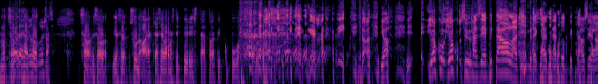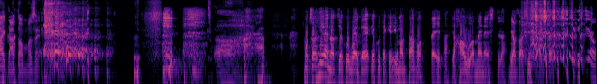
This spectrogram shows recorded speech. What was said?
Mutta se on ihan jutuista? totta. Se on, se on, ja se sun arkia se varmasti piristää toi pikku puuhastelu. Kyllä, niin, jo, jo, joku, joku syyhän siihen pitää olla, että ihminen käyttää tuntikausia aikaa tuommoiseen. ah. Mutta se on hienoa, että joku, voi te- joku tekee ilman tavoitteita ja halua menestyä jotain sisältöä. joo,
